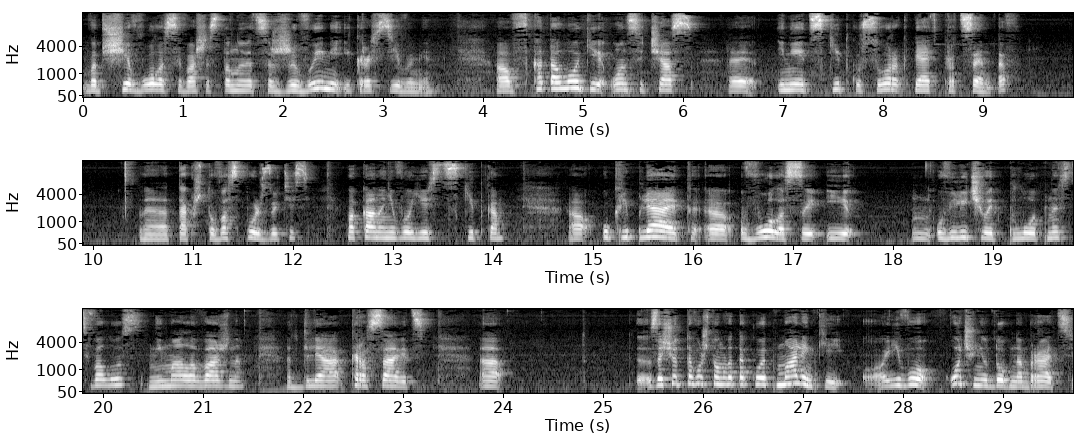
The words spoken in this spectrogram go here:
вообще волосы ваши становятся живыми и красивыми. А, в каталоге он сейчас э, имеет скидку 45%, э, так что воспользуйтесь, пока на него есть скидка. А, укрепляет э, волосы и увеличивает плотность волос, немаловажно для красавиц. За счет того, что он вот такой вот маленький, его очень удобно брать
